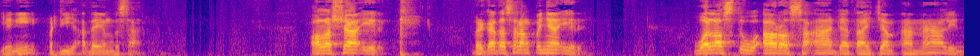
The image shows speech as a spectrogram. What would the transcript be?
yakni pedih atau yang besar. Allah syair berkata seorang penyair, "Walastu ara sa'adata jam amalin."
